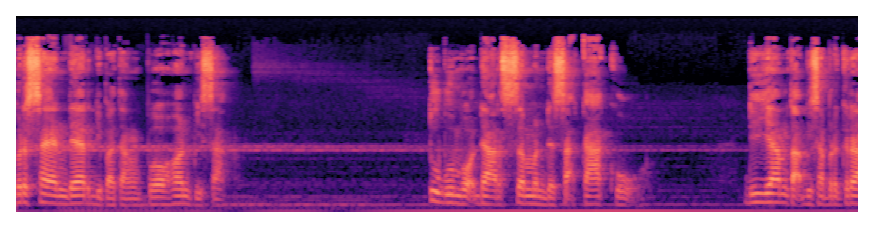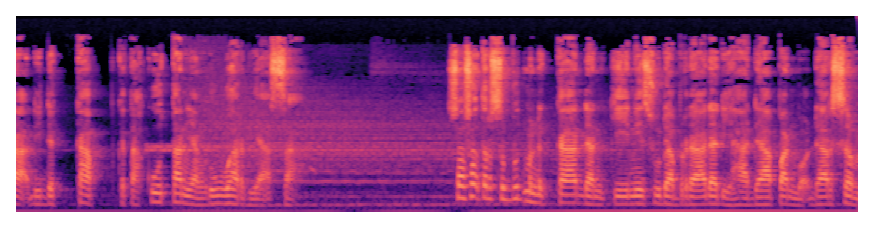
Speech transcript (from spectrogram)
bersender di batang pohon pisang. Tubuh Mbok Darse mendesak kaku. Diam tak bisa bergerak di dekap ketakutan yang luar biasa. Sosok tersebut mendekat dan kini sudah berada di hadapan Mbok Darsem.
